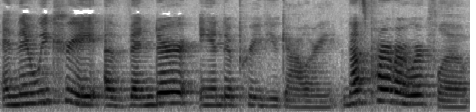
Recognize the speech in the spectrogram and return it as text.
and then we create a vendor and a preview gallery. And that's part of our workflow,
